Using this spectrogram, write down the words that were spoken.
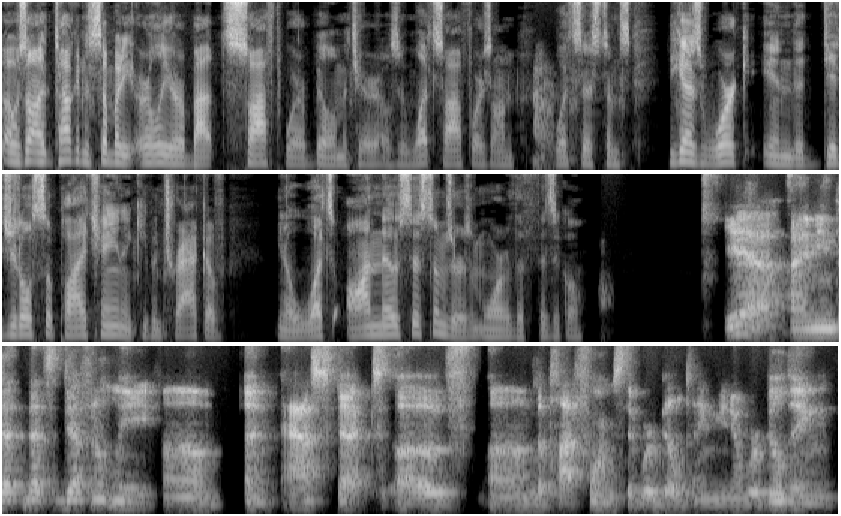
I was talking to somebody earlier about software bill of materials and what software is on what systems. You guys work in the digital supply chain and keeping track of, you know, what's on those systems, or is it more of the physical? Yeah, I mean that that's definitely um, an aspect of um, the platforms that we're building. You know, we're building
